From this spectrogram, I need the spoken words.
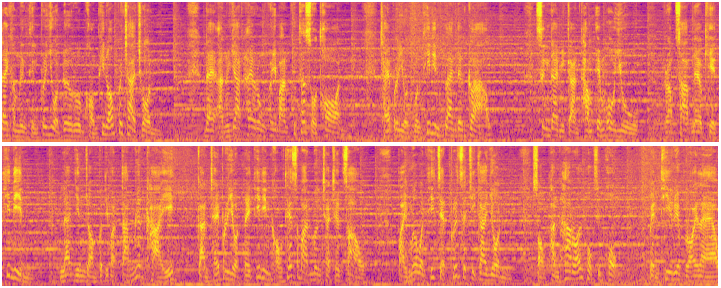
ได้คำนึงถึงประโยชน์โดยรวมของพี่น้องประชาชน ได้อนุญาตให้โรงพยาบาลพุทธโสธร ช้ประโยชน์บนที่ดินแปลงดังกล่าว ซึ่งได้มีการทำ MOU รับทราบแนวเขตที่ดิน และยินยอมปฏิบัติตามเงื่อนไข การใช้ประโยชน์ในที่ดินของเทศบาลเมืองฉะเชิงเซาไปเมื่อวันที่ 7 พฤศจิกายน 2566 เป็นที่เรียบร้อยแล้ว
